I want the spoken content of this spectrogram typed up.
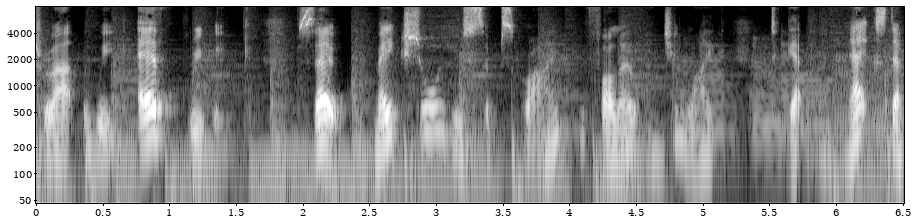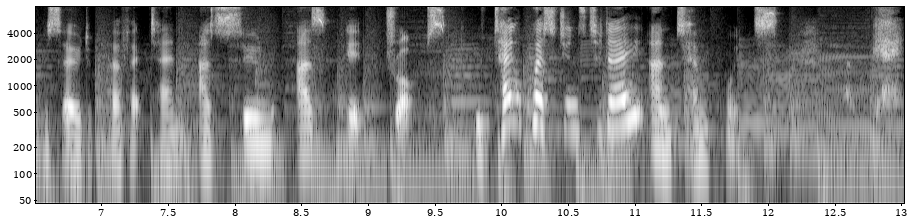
throughout the week, every week. So make sure you subscribe, you follow, and you like to get the next episode of Perfect 10 as soon as it drops. We've 10 questions today and 10 points. Okay,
